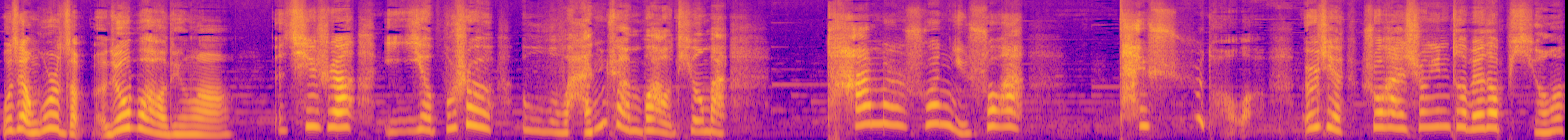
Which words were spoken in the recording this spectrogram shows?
我讲故事怎么就不好听了？其实也不是完全不好听吧，他们说你说话太絮叨了，而且说话声音特别的平，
